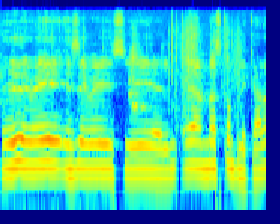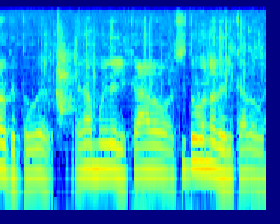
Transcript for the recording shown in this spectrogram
Ese güey, ese güey sí, el- era el más complicado que tuve. Era muy delicado. Sí tuve uno delicado, güey.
